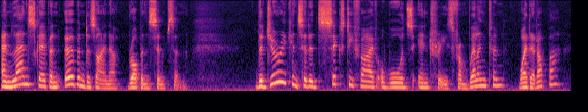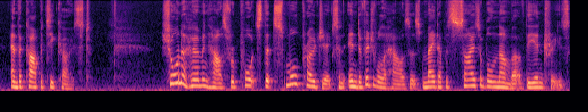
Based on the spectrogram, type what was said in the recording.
and landscape and urban designer Robin Simpson. The jury considered 65 awards entries from Wellington, Wairarapa, and the Kapiti Coast. Shauna Herminghaus reports that small projects and individual houses made up a sizable number of the entries,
